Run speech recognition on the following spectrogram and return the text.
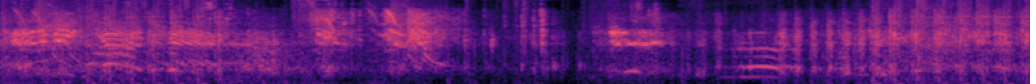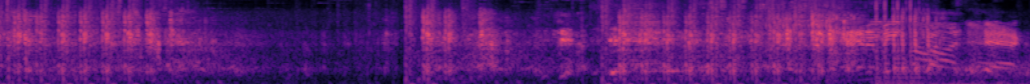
Enemy contact! Enemy contact!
